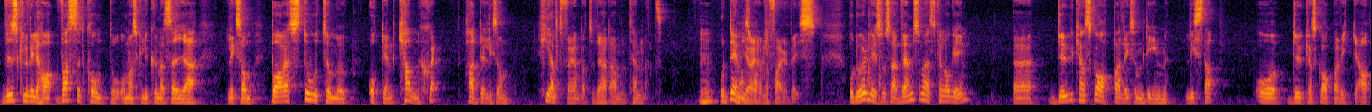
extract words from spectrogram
Vi skulle vilja ha vasset konto och man skulle kunna säga liksom bara stor tumme upp och en kanske. Hade liksom helt förändrat hur vi hade använt Hemnet. Mm. Och den gör jag med Firebase. Och då är det liksom så här, vem som helst kan logga in. Eh, Du kan skapa liksom din lista. Och du kan skapa vilka, ja.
